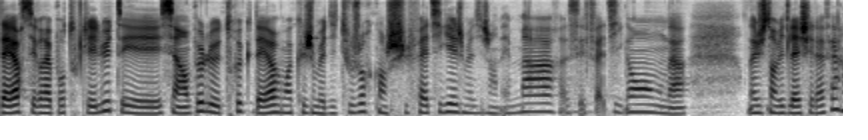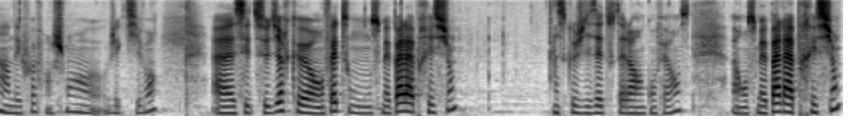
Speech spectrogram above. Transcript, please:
d'ailleurs c'est vrai pour toutes les luttes. Et c'est un peu le truc d'ailleurs moi que je me dis toujours quand je suis fatiguée. Je me dis j'en ai marre c'est fatigant. On a on a juste envie de lâcher l'affaire hein, des fois franchement objectivement. Euh, c'est de se dire qu'en fait on se met pas la pression ce que je disais tout à l'heure en conférence, euh, on se met pas la pression,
